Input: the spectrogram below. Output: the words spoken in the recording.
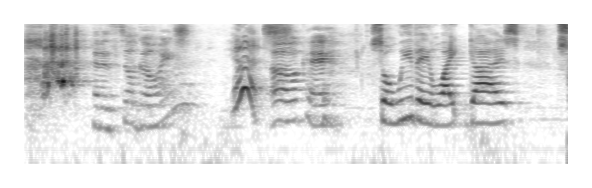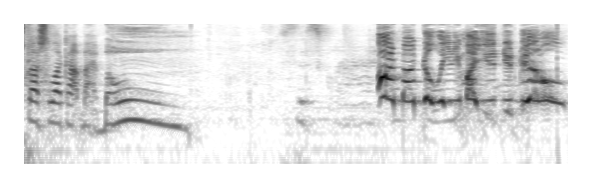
And it's still going? Yes. Oh, okay. So leave a like guys. Just got to like out my boom. Subscribe. I'm not deleting my YouTube channel.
